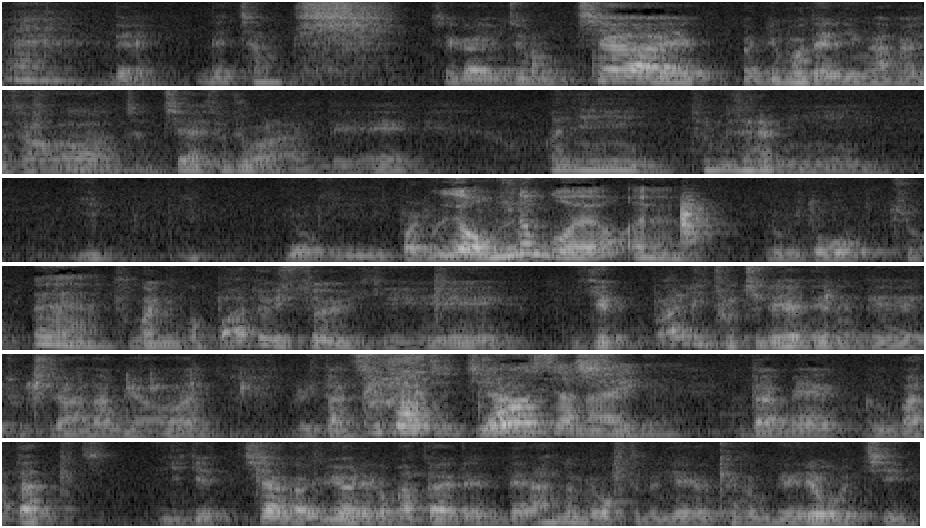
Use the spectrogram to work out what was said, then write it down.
음. 네. 근데 참 제가 요즘 치아에 리모델링 하면서 음. 참 치아의 소중함을 아는데 아니 젊은 사람이 입, 입 여기 이빨이 그게 없죠. 없는 거예요? 예. 여기도 없죠. 예. 중간중간 빠져 있어요 이게 이게 빨리 조치를 해야 되는데 조치를 안 하면 일단 씹어지지 않지. 이게. 그다음에 그 맞다 이게 치아가 위아래가 맞닿아야 되는데 한 놈이 없으면 얘가 계속 내려오지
